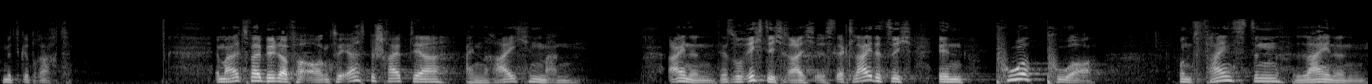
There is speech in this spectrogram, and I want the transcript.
mitgebracht. Er malt zwei Bilder vor Augen. Zuerst beschreibt er einen reichen Mann. Einen, der so richtig reich ist. Er kleidet sich in Purpur und feinsten Leinen.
